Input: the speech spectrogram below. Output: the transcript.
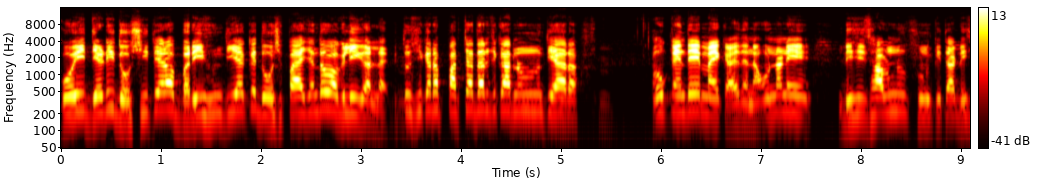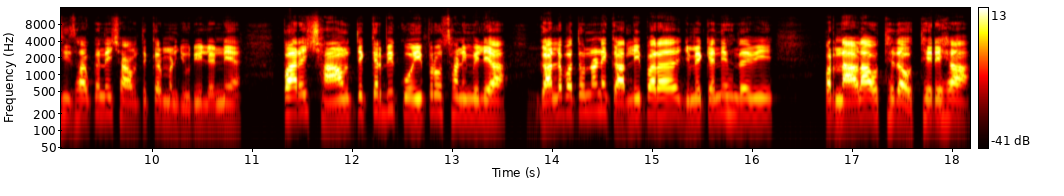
ਕੋਈ ਜਿਹੜੀ ਦੋਸ਼ੀ ਤੇਰਾ ਬਰੀ ਹੁੰਦੀ ਹੈ ਕਿ ਦੋਸ਼ ਪਾਇਆ ਜਾਂਦਾ, ਉਹ ਅਗਲੀ ਗੱਲ ਹੈ। ਵੀ ਤੁਸੀਂ ਕਿਹੜਾ ਪਰਚਾ ਦਰਜ ਕਰਨ ਨੂੰ ਤਿਆਰ ਆ। ਉਹ ਕਹਿੰਦੇ, ਮੈਂ ਕਹਿ ਦੇਣਾ ਉਹਨਾਂ ਨੇ ਡੀਸੀ ਸਾਹਿਬ ਨੂੰ ਫੋਨ ਕੀਤਾ। ਡੀਸੀ ਸਾਹਿਬ ਕਹਿੰਦੇ, ਸ਼ਾਮ ਤੱਕ ਮਨਜ਼ੂਰੀ ਲੈਣੇ ਆ। ਪਰ ਸ਼ਾਮ ਤੱਕ ਵੀ ਕੋਈ ਭਰੋਸਾ ਨਹੀਂ ਮਿਲਿਆ। ਗੱਲਬਾਤ ਉਹਨਾਂ ਨੇ ਕਰ ਲਈ, ਪਰ ਜਿਵੇਂ ਕਹਿੰਦੇ ਹੁੰਦੇ ਵੀ ਪਰਨਾਲਾ ਉੱਥੇ ਦਾ ਉੱਥੇ ਰਿਹਾ।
